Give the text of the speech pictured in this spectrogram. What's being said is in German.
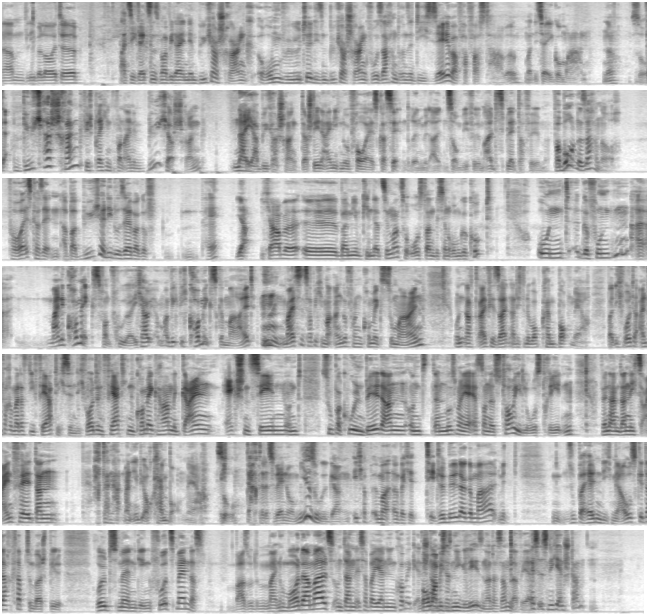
Guten Abend, liebe Leute. Als ich letztens mal wieder in dem Bücherschrank rumwühlte, diesen Bücherschrank, wo Sachen drin sind, die ich selber verfasst habe, man ist ja egoman, ne? So. Der Bücherschrank? Wir sprechen von einem Bücherschrank. Naja, Bücherschrank. Da stehen eigentlich nur VHS-Kassetten drin mit alten Zombiefilmen, alte Splatterfilme. Verbotene Sachen auch. VHS-Kassetten, aber Bücher, die du selber gef... Hä? Ja, ich habe äh, bei mir im Kinderzimmer zu Ostern ein bisschen rumgeguckt und gefunden, äh, meine Comics von früher. Ich habe immer wirklich Comics gemalt. Meistens habe ich immer angefangen, Comics zu malen. Und nach drei, vier Seiten hatte ich dann überhaupt keinen Bock mehr. Weil ich wollte einfach immer, dass die fertig sind. Ich wollte einen fertigen Comic haben mit geilen Action-Szenen und super coolen Bildern. Und dann muss man ja erst noch eine Story lostreten. Wenn einem dann nichts einfällt, dann ach, dann hat man irgendwie auch keinen Bock mehr. So. Ich dachte, das wäre nur mir so gegangen. Ich habe immer irgendwelche Titelbilder gemalt mit Superhelden, die ich mir ausgedacht habe. Zum Beispiel Rülpsman gegen Furzman. Das war so mein Humor damals. Und dann ist aber ja nie ein Comic entstanden. Warum habe ich das nie gelesen? Hat das Sammlerwert? Es ist nicht entstanden.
